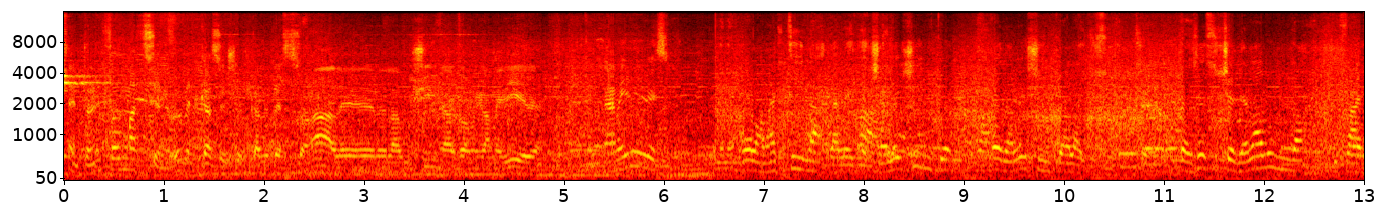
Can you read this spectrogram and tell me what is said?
Sento un'informazione, voi per caso cercate personale per la cucina come cameriere? Cameriere sì. O la mattina dalle 10 alle 5 o dalle 5 alla 10. Poi se succede la lunga ti fai...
